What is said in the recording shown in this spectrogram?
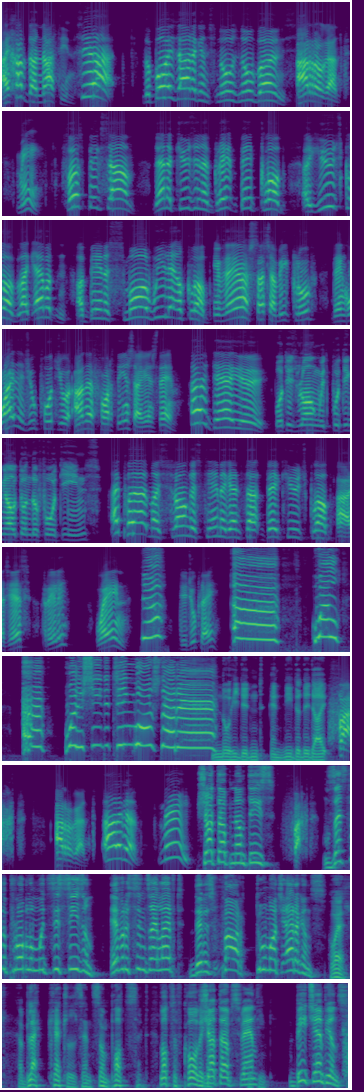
I have done nothing. See that? The boy's arrogance knows no bounds. Arrogant. Me. First Big Sam, then accusing a great big club, a huge club like Everton, of being a small wee little club. If they are such a big club, then why did you put your under 14s against them? How dare you? What is wrong with putting out under 14s? I put out my strongest team against that big, huge club. Ah, yes? Really? Wayne, Yeah? did you play? Uh, well, uh, Well, you see, the thing was that, uh... No, he didn't, and neither did I. Fact. Arrogant. Arrogant. Me. Shut up, numpties. Fact. That's the problem with this season. Ever since I left, there is far too much arrogance. Well, black kettles and some pots and lots of calling. Shut up, I Sven. Be champions.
